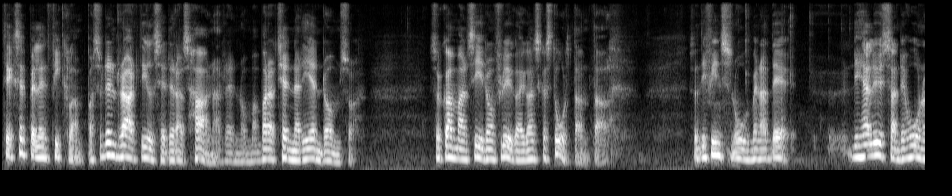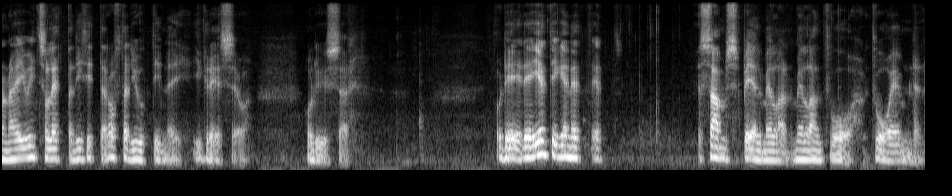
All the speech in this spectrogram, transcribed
till exempel en ficklampa, så den drar till sig deras hanar. Om man bara känner igen dem så, så kan man se dem flyga i ganska stort antal. Så det finns nog, men att det, de här lysande honorna är ju inte så lätta. De sitter ofta djupt inne i, i gräset och, och lyser. Och det, det är egentligen ett, ett samspel mellan, mellan två, två ämnen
